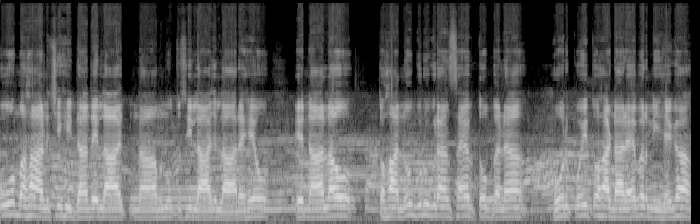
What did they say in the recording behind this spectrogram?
ਉਹ ਮਹਾਨ ਸ਼ਹੀਦਾਂ ਦੇ ਲਾਜ ਨਾਮ ਨੂੰ ਤੁਸੀਂ ਲਾਜ ਲਾ ਰਹੇ ਹੋ। ਇਹ ਨਾ ਲਾਓ। ਤੁਹਾਨੂੰ ਗੁਰੂ ਗ੍ਰੰਥ ਸਾਹਿਬ ਤੋਂ ਬਿਨਾ ਹੋਰ ਕੋਈ ਤੁਹਾਡਾ ਰਹਿਬਰ ਨਹੀਂ ਹੈਗਾ।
